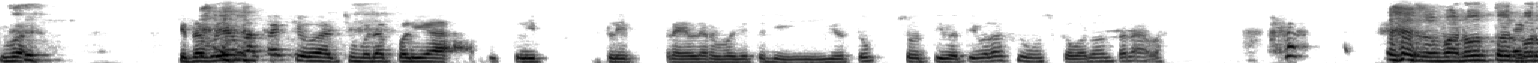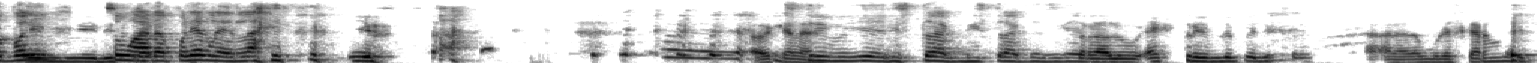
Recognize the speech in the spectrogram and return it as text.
Cuma kita punya maka cuma cuma dapat lihat klip klip trailer begitu di YouTube so tiba-tiba langsung suka nonton apa Semua nonton baru paling semua ada paling yang lain-lain. iya oke lah Ekstrim, iya, distract, distract dan segala. terlalu ekstrim deh Pak. anak-anak muda sekarang gitu.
